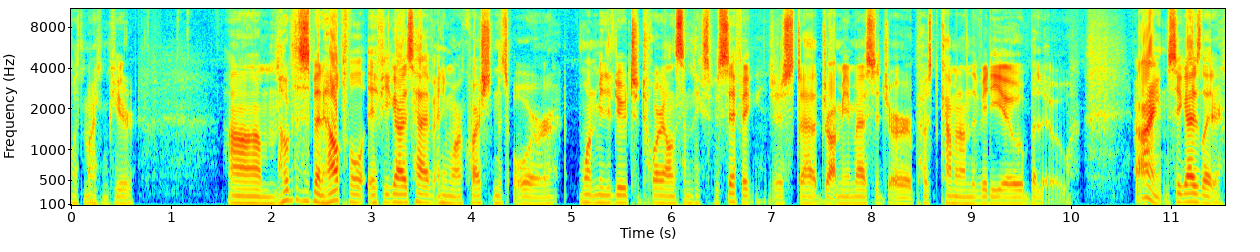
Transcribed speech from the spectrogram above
with my computer. Um, hope this has been helpful. If you guys have any more questions or want me to do a tutorial on something specific, just uh, drop me a message or post a comment on the video below. Alright, see you guys later.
